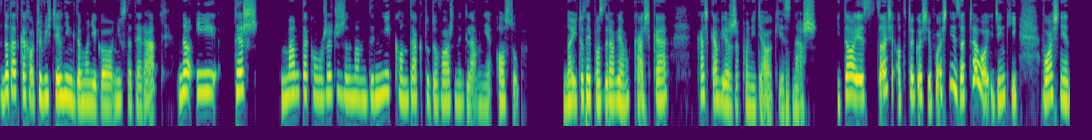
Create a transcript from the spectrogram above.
W notatkach oczywiście link do mojego newslettera. No i też mam taką rzecz, że mam dni kontaktu do ważnych dla mnie osób. No i tutaj pozdrawiam Kaśkę. Kaśka wiesz, że poniedziałek jest nasz. I to jest coś, od czego się właśnie zaczęło, i dzięki właśnie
